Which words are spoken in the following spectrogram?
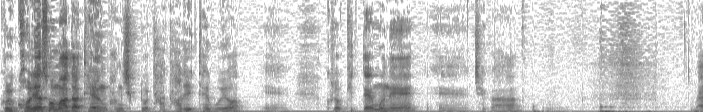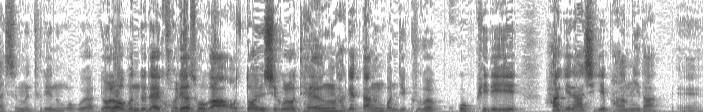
그리고 거래소마다 대응 방식도 다 다를 테고요. 예, 그렇기 때문에 예, 제가 음, 말씀을 드리는 거고요. 여러분들의 거래소가 어떤 식으로 대응을 하겠다는 건지 그걸 꼭 필히 확인하시기 바랍니다. 예,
